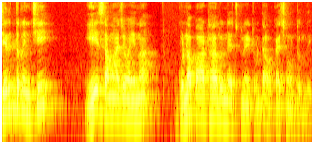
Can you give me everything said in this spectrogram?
చరిత్ర నుంచి ఏ సమాజమైనా గుణపాఠాలు నేర్చుకునేటువంటి అవకాశం ఉంటుంది.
